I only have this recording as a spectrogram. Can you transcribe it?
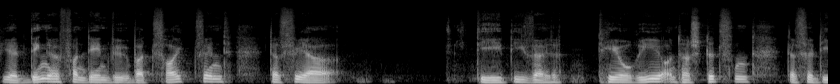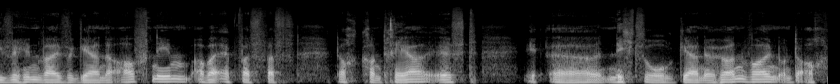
wir Dinge, von denen wir überzeugt sind, dass wir die, diese Theorie unterstützen, dass wir diese Hinweise gerne aufnehmen, aber etwas, was doch konträr ist, äh, nicht so gerne hören wollen und auch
